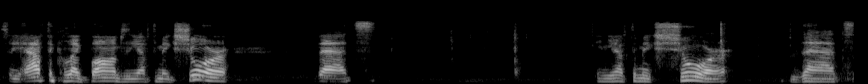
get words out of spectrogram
So you have to collect bombs and you have to make sure that, and you have to make sure that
